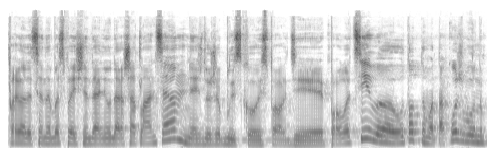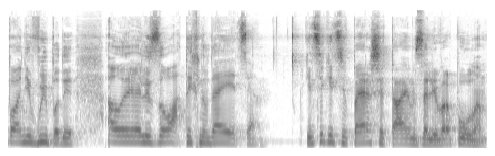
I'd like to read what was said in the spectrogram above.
Приводиться небезпечний дальній удар шотландця. М'яч дуже близько і справді пролетів. У Тоттема також були непогані випади, але реалізувати їх не вдається. Кінці кінців перший тайм за Ліверпулем.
